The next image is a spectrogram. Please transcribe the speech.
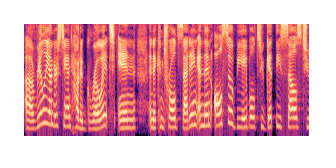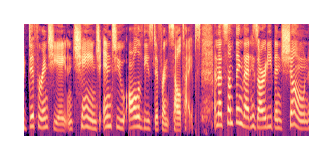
uh, really understand how to grow it in in a controlled setting, and then also be able to get these cells to differentiate and change into all of these different cell types. And that's something that has already been shown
